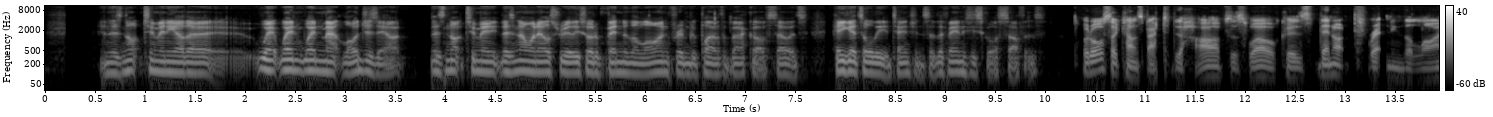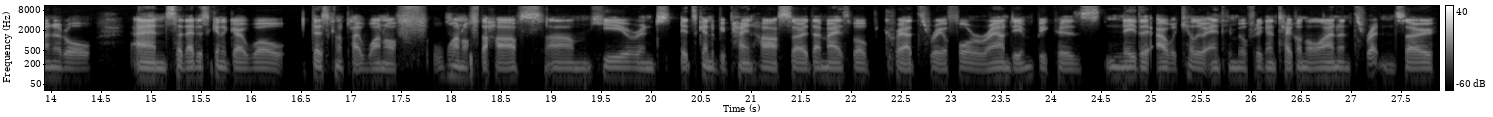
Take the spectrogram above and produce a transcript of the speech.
and there's not too many other when when Matt Lodge is out. There's not too many. There's no one else really sort of bending the line for him to play off the back of. So it's he gets all the attention. So the fantasy score suffers. But it also comes back to the halves as well because they're not threatening the line at all, and so they're just going to go well. They're just going to play one off, one off the halves um, here, and it's going to be Payne Haas. So they may as well crowd three or four around him because neither Albert Kelly or Anthony Milford are going to take on the line and threaten. So,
